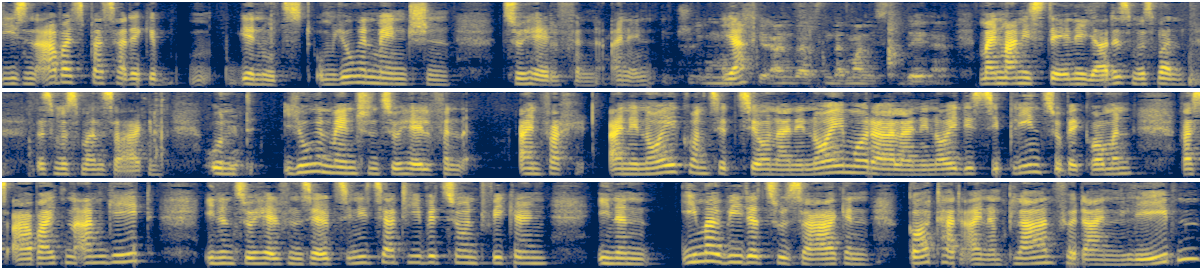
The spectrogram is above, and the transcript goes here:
diesen Arbeitsplatz hat er ge genutzt, um jungen Menschen zu helfen. Einen, Entschuldigung, ja? ich anwerfen, der Mann ist Däne. Mein Mann ist Däne, ja, das muss man, das muss man sagen. Okay. Und jungen Menschen zu helfen, einfach eine neue Konzeption, eine neue Moral, eine neue Disziplin zu bekommen, was Arbeiten angeht, ihnen zu helfen, Selbstinitiative zu entwickeln, ihnen immer wieder zu sagen, Gott hat einen Plan für dein Leben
